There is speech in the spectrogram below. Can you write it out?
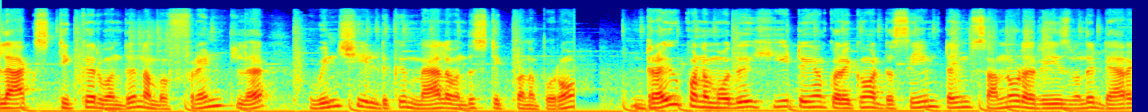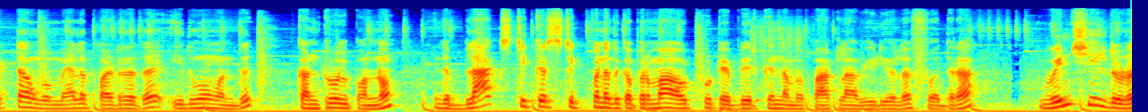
பிளாக் ஸ்டிக்கர் வந்து நம்ம ஃப்ரண்ட்டில் விண்ட்ஷீல்டுக்கு மேலே வந்து ஸ்டிக் பண்ண போகிறோம் ட்ரைவ் பண்ணும்போது ஹீட்டையும் குறைக்கும். அட் த சேம் டைம் சன்னோட ரேஸ் வந்து டேரெக்டாக அவங்க மேலே படுறத இதுவும் வந்து கண்ட்ரோல் பண்ணும். இந்த பிளாக் ஸ்டிக்கர் ஸ்டிக் பண்ணதுக்கப்புறமா அவுட்புட் எப்படி இருக்குன்னு நம்ம பார்க்கலாம் வீடியோவில் ஃபர்தராக விண்ட்ஷீல்டோட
